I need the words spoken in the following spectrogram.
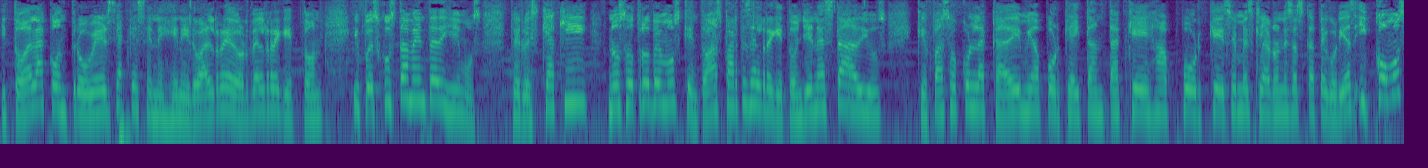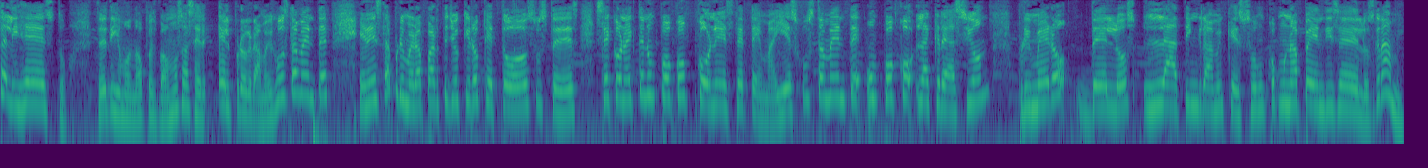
y toda la controversia que se generó alrededor del reggaetón. Y pues justamente dijimos, pero es que aquí nosotros vemos que en todas partes el reggaetón llena estadios. ¿Qué pasó con la academia? ¿Por qué hay tanta queja? ¿Por qué se mezclaron esas categorías? ¿Y cómo se elige esto? Entonces dijimos, no, pues vamos a hacer el programa. Y justamente en esta primera parte yo quiero que todos ustedes se conecten un poco con este tema. Y es justamente un poco la creación primero de los Latin Grammy, que son como un apéndice de los Grammy.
